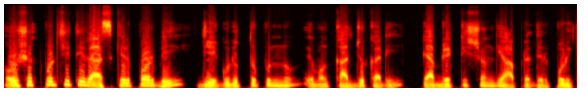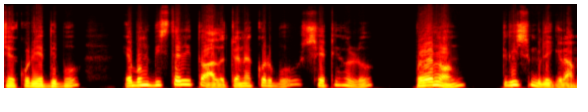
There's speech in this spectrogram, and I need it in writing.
ঔষধ পরিচিতির আজকের পর্বে যে গুরুত্বপূর্ণ এবং কার্যকারী ট্যাবলেটটির সঙ্গে আপনাদের পরিচয় করিয়ে দিব এবং বিস্তারিত আলোচনা করব সেটি হল প্রলং 30 মিলিগ্রাম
